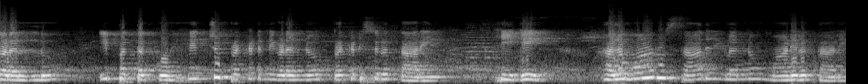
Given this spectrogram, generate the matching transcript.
ಗಳಲ್ಲೂ ಇಪ್ಪತ್ತಕ್ಕೂ ಹೆಚ್ಚು ಪ್ರಕಟಣೆಗಳನ್ನು ಪ್ರಕಟಿಸಿರುತ್ತಾರೆ. ಹೀಗೆ ಹಲವಾರು ಸಾಧನೆಗಳನ್ನು ಮಾಡಿರುತ್ತಾರೆ.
